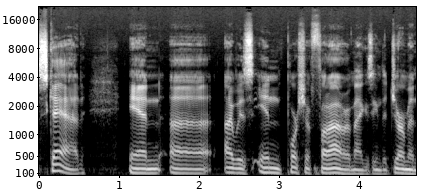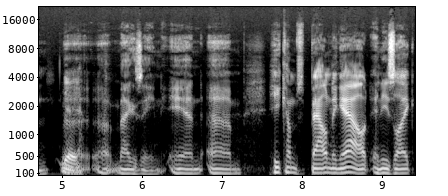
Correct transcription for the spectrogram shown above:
SCAD, and uh, I was in Porsche Fahrer magazine, the German uh, Yeah, Uh, magazine, and um, he comes bounding out, and he's like.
